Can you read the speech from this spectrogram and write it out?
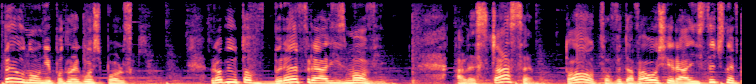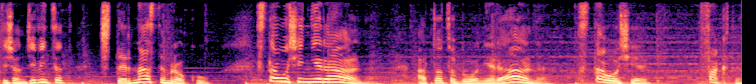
pełną niepodległość Polski. Robił to wbrew realizmowi. Ale z czasem to, co wydawało się realistyczne w 1914 roku, stało się nierealne, a to, co było nierealne, stało się faktem.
